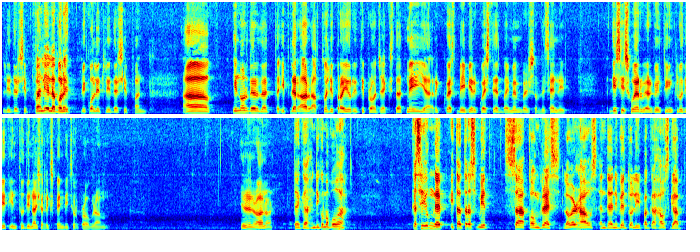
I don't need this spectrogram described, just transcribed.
Leadership Kindly fund. We call it- We call it leadership fund. Uh, in order that if there are actually priority projects that may uh, request, may be requested by members of the Senate, this is where we are going to include it into the national expenditure program. Yun, Your Honor. Teka, hindi ko makuha. Kasi yung NEP, itatransmit sa Congress, lower house, and then eventually, pagka House Gap,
